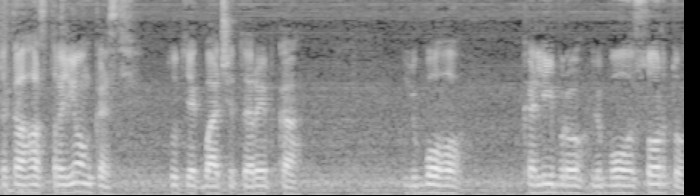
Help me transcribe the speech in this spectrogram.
така гастройомкость. Тут, як бачите, рибка любого калібру, любого сорту.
